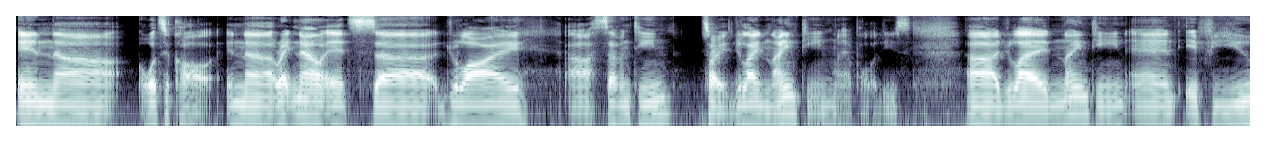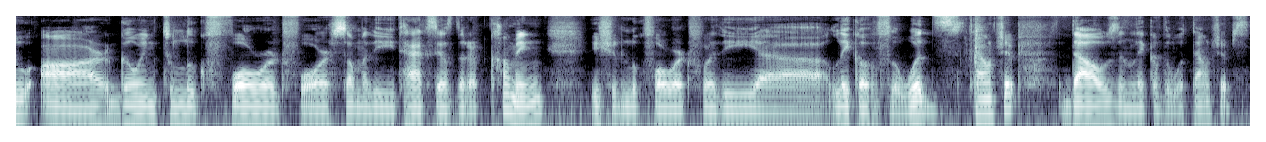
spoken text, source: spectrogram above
in uh, what's it called? In uh, right now it's uh, July uh, 17. Sorry, July 19. My apologies. Uh, July 19. And if you are going to look forward for some of the tax sales that are coming, you should look forward for the uh, Lake of the Woods Township, Dow's and Lake of the Wood Townships.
